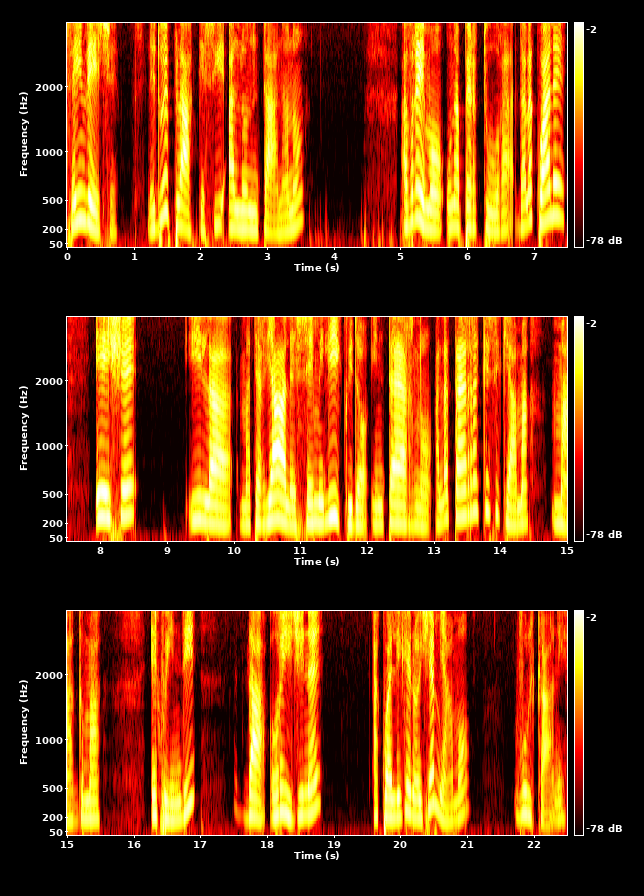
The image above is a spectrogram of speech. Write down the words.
se invece le due placche si allontanano, avremo un'apertura dalla quale esce il materiale semiliquido interno alla Terra che si chiama magma e quindi dà origine a quelli che noi chiamiamo vulcani.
